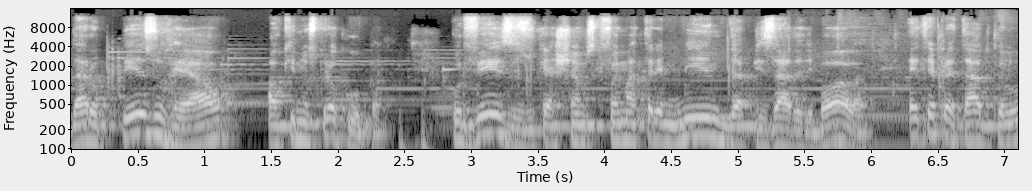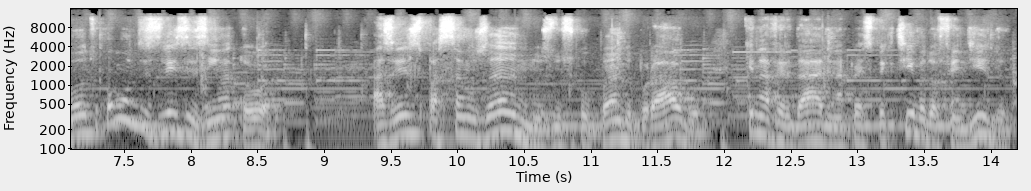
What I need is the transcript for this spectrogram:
dar o peso real ao que nos preocupa. Por vezes, o que achamos que foi uma tremenda pisada de bola é interpretado pelo outro como um deslizezinho à toa. Às vezes passamos anos nos culpando por algo que, na verdade, na perspectiva do ofendido,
